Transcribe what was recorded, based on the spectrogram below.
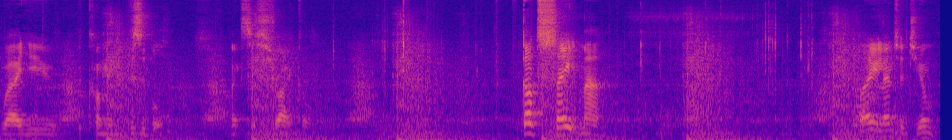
where you become invisible, like the Strikle. God's sake, man! Why you learn to jump?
